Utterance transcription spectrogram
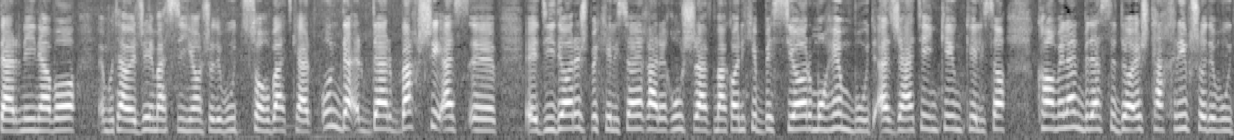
در نینوا متوجه مسیحیان شده بود صحبت کرد. اون در, در بخشی از دیدار به کلیسای قرقوش رفت. مکانی که بسیار مهم بود از جهت اینکه اون کلیسا کاملا به دست داعش تخریب شده بود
